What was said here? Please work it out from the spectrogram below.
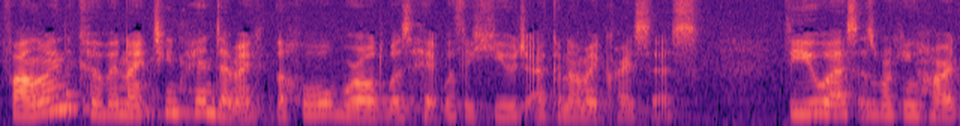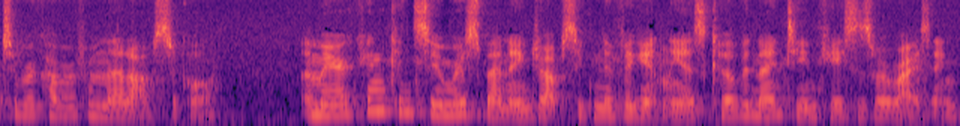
Following the COVID 19 pandemic, the whole world was hit with a huge economic crisis. The U.S. is working hard to recover from that obstacle. American consumer spending dropped significantly as COVID 19 cases were rising.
